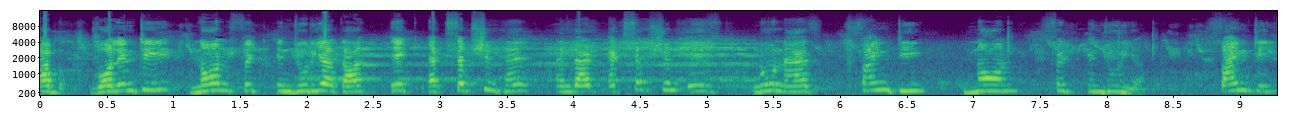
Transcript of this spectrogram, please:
अब वॉलेंटी नॉन फिट इंजूरिया का एक एक्सेप्शन है and that exception is known as scienti non fit injuria scienti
